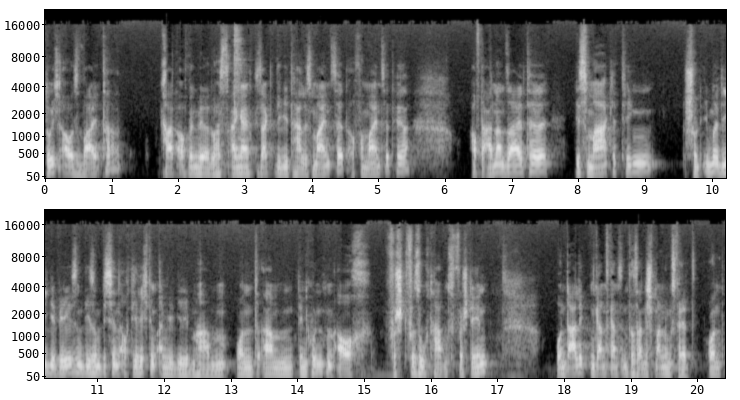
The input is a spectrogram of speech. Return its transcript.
durchaus weiter gerade auch wenn wir, du hast eingangs gesagt, digitales Mindset, auch vom Mindset her. Auf der anderen Seite ist Marketing schon immer die gewesen, die so ein bisschen auch die Richtung angegeben haben und ähm, den Kunden auch versucht haben zu verstehen. Und da liegt ein ganz, ganz interessantes Spannungsfeld. Und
